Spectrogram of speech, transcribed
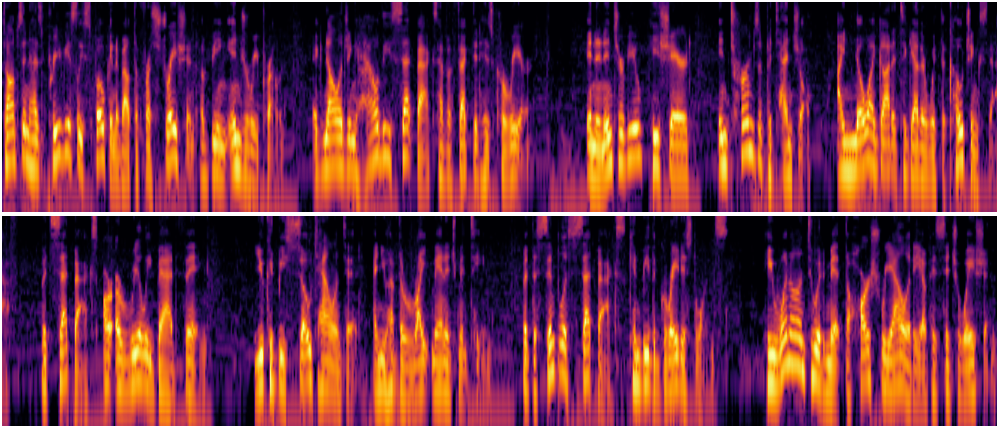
Thompson has previously spoken about the frustration of being injury prone, acknowledging how these setbacks have affected his career. In an interview, he shared, In terms of potential, I know I got it together with the coaching staff, but setbacks are a really bad thing. You could be so talented and you have the right management team, but the simplest setbacks can be the greatest ones. He went on to admit the harsh reality of his situation.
